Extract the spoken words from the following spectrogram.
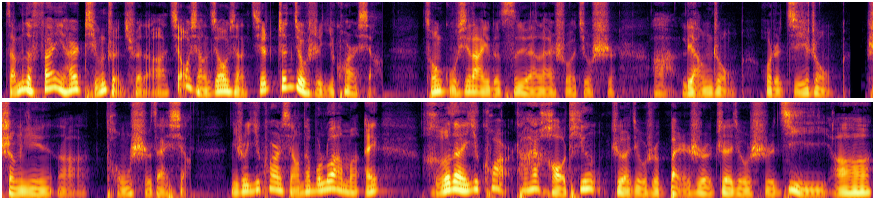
咱们的翻译还是挺准确的啊。交响，交响，其实真就是一块儿响。从古希腊语的资源来说，就是啊两种或者几种声音啊同时在响。你说一块儿响，它不乱吗？哎，合在一块儿，它还好听，这就是本事，这就是技艺啊。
